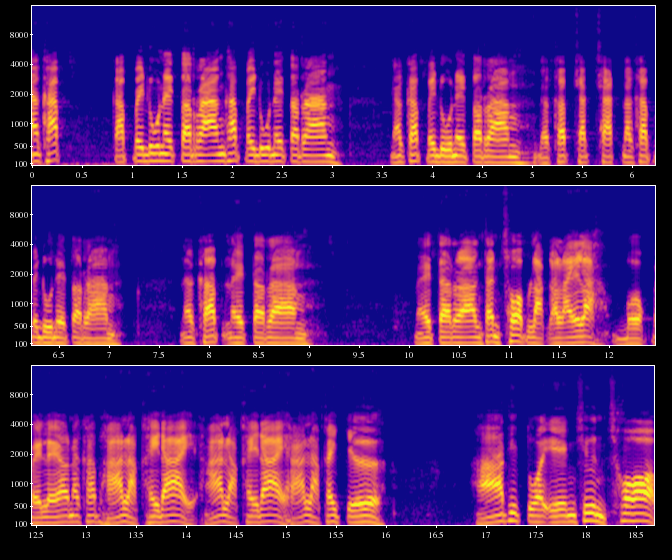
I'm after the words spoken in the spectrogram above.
นะครับ กลับไปดูในตารางครับ ไปดูในตารางนะครับ ไปดูในตารางนะครับ ชัดๆนะครับ ไปดูในตารางนะครับ ในตาราง ในตารางท่านชอบหลักอะไรล่ะ บอกไปแล้วนะครับ หาหลักให้ได้ หาหลักให้ได้ หาหลักให้เจอ หาที่ตัวเองชื่นชอบ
